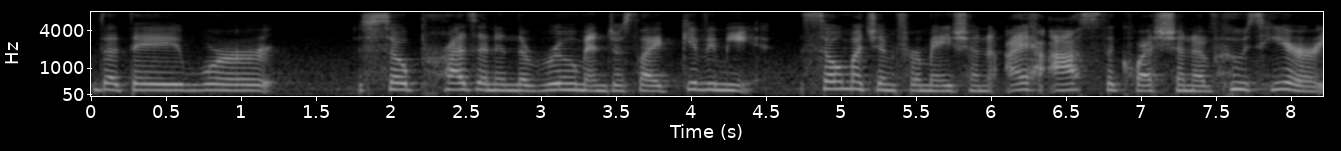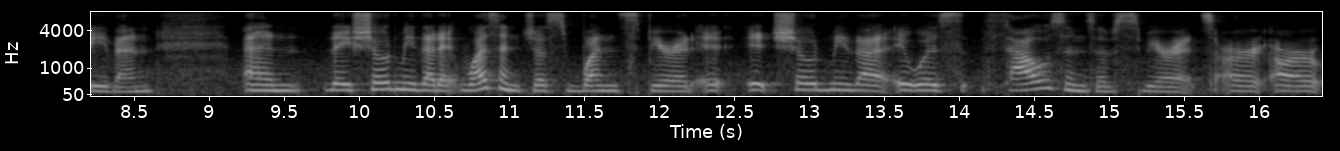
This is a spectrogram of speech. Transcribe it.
that they were so present in the room and just like giving me so much information. I asked the question of who's here, even. And they showed me that it wasn't just one spirit. It, it showed me that it was thousands of spirits are, are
